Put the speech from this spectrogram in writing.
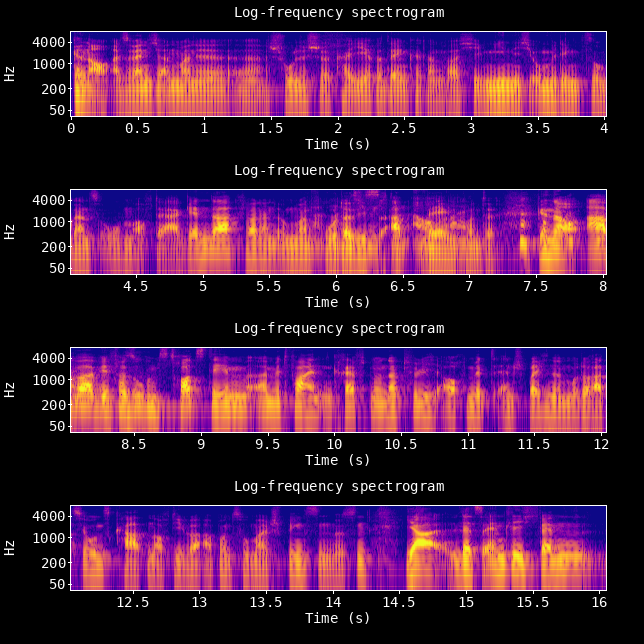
Genau, also wenn ich an meine äh, schulische Karriere denke, dann war Chemie nicht unbedingt so ganz oben auf der Agenda. Ich war dann irgendwann da froh, dass ich es abwählen konnte. Genau, aber wir versuchen es trotzdem äh, mit vereinten Kräften und natürlich auch mit entsprechenden Moderationskarten, auf die wir ab und zu mal spinksen müssen. Ja, letztendlich, wenn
